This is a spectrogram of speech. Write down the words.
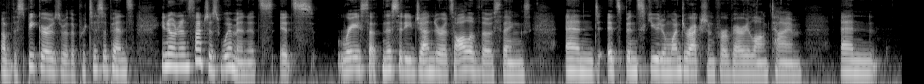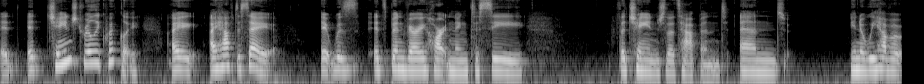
of the speakers or the participants. You know and it's not just women it's it's race ethnicity gender it's all of those things. And it's been skewed in one direction for a very long time. And it it changed really quickly. I i have to say it was it's been very heartening to see the change that's happened. And you know we have a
